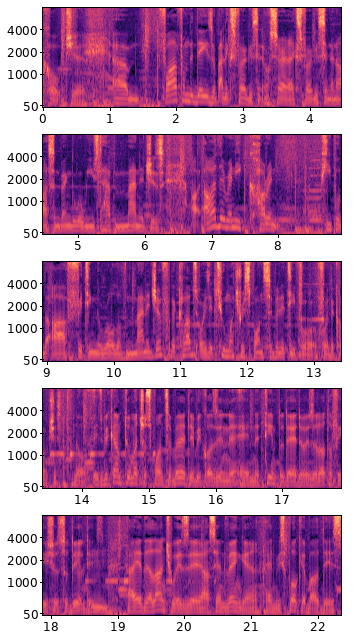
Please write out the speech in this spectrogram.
coach. Yeah. Um, far from the days of Alex Ferguson, or sorry, Alex Ferguson and Arsene Wenger, where we used to have managers. Are, are there any current people that are fitting the role of manager for the clubs, or is it too much responsibility for, for the coaches? No, it's become too much responsibility because in in a team today there is a lot of issues to deal with. I had a lunch with uh, Arsene Wenger and we spoke about this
